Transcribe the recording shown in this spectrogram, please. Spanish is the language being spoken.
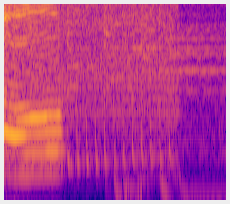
Oh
